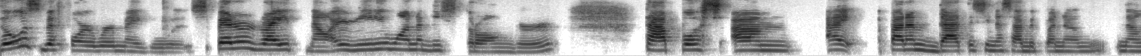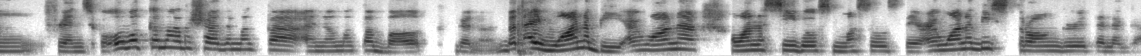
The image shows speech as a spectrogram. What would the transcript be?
those before were my goals. Pero right now, I really wanna be stronger. Tapos, um, I, parang dati sinasabi pa ng, ng friends ko, oh, wag ka masyado magpa, ano, magpa-bulk. Ganun. But I wanna be. I wanna, I wanna see those muscles there. I wanna be stronger talaga.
